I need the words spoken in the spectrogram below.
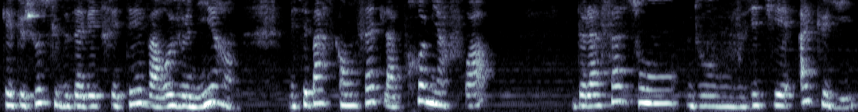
quelque chose que vous avez traité va revenir, mais c'est parce qu'en fait, la première fois, de la façon dont vous vous étiez accueilli,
